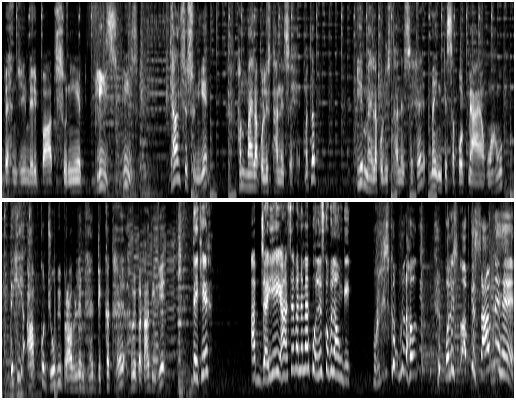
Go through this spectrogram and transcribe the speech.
बहन जी मेरी बात सुनिए प्लीज़ प्लीज़ ध्यान से सुनिए। हम महिला पुलिस थाने से है। मतलब ये महिला पुलिस थाने से है मैं इनके सपोर्ट में आया हुआ हूँ। देखिए आपको जो भी प्रॉब्लम है दिक्कत है हमें बता दीजिए। देखिए आप जाइए यहाँ से वरना मैं पुलिस को बुलाऊँगी। पुलिस को बुलाओगे? पुलिस तो आपके सामने है।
